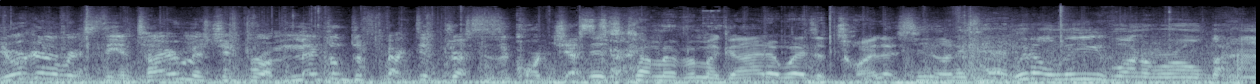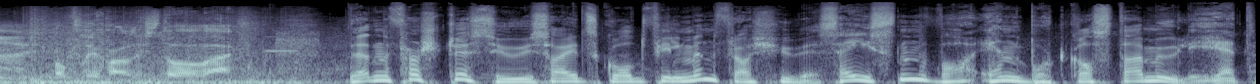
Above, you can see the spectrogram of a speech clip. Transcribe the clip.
You're gonna risk the entire mission for a mental defective dressed as a court jester. This coming from a guy that wears a toilet seat on his head. We don't leave one of our own behind. Hopefully Harley's still alive. Den første Suicide Squad-filmen fra 2016 var en bortkasta mulighet.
